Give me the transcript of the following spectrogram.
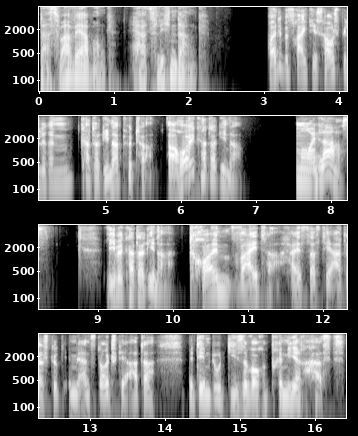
Das war Werbung. Herzlichen Dank. Heute befrage ich die Schauspielerin Katharina Pütter. Ahoi, Katharina. Moin, Lars. Liebe Katharina, Träum weiter heißt das Theaterstück im Ernst-Deutsch-Theater, mit dem du diese Woche Premiere hast.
